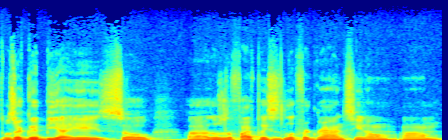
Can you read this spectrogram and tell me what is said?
those are good BIAs. So uh, those are the five places to look for grants. You know, um,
